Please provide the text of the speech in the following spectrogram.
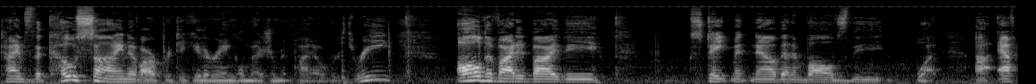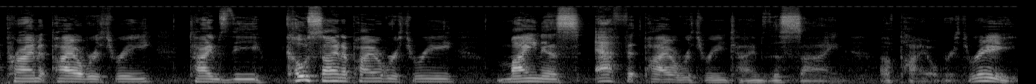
times the cosine of our particular angle measurement, pi over 3, all divided by the statement now that involves the, what, uh, f prime at pi over 3 times the cosine of pi over 3 minus f at pi over 3 times the sine of pi over 3.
